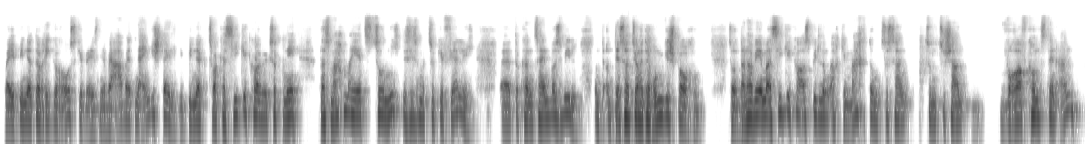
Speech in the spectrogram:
weil ich bin ja da rigoros gewesen. Ich habe ja Arbeiten eingestellt. Ich bin ja zwar kein Sieg gekommen, ich gesagt, nee, das machen wir jetzt so nicht, das ist mir zu gefährlich. Äh, da kann sein, was will. Und, und das hat sich halt herumgesprochen. So, und dann habe ich immer eine Siegeka-Ausbildung auch gemacht, um zu sagen, zum zu schauen, worauf kommt es denn an?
